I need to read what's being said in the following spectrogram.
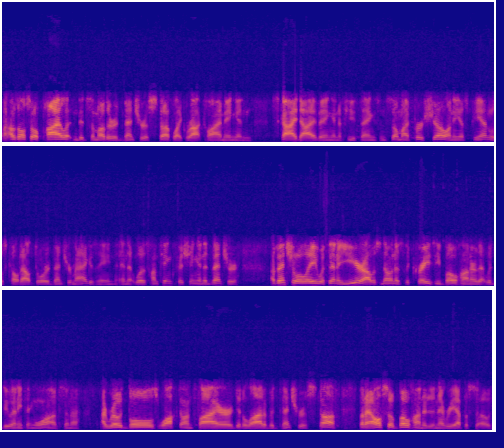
uh, I was also a pilot and did some other adventurous stuff like rock climbing and skydiving and a few things. And so my first show on ESPN was called Outdoor Adventure Magazine, and it was hunting, fishing, and adventure. Eventually, within a year, I was known as the crazy bow hunter that would do anything once, and uh, I rode bulls, walked on fire, did a lot of adventurous stuff. But I also bow hunted in every episode.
